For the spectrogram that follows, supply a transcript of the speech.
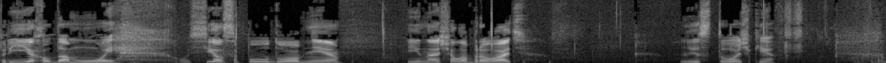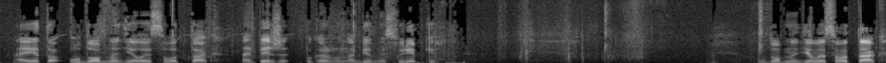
приехал домой, уселся поудобнее и начал обрывать листочки. А это удобно делается вот так. Опять же, покажу на бедной сурепке. Удобно делается вот так.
